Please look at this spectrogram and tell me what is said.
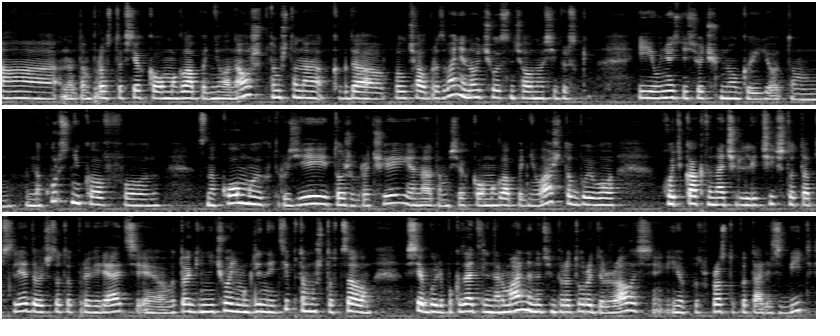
а, она там просто всех, кого могла, подняла на уши, потому что она, когда получала образование, она училась сначала в Новосибирске. И у нее здесь очень много ее там однокурсников, э, знакомых, друзей, тоже врачей. И она там всех, кого могла, подняла, чтобы его хоть как-то начали лечить, что-то обследовать, что-то проверять. Э, в итоге ничего не могли найти, потому что в целом все были показатели нормальные, но температура держалась, и просто пытались сбить.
